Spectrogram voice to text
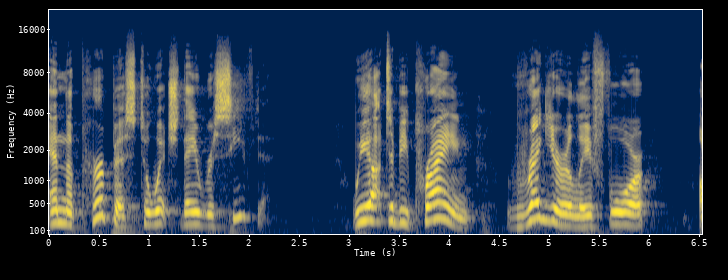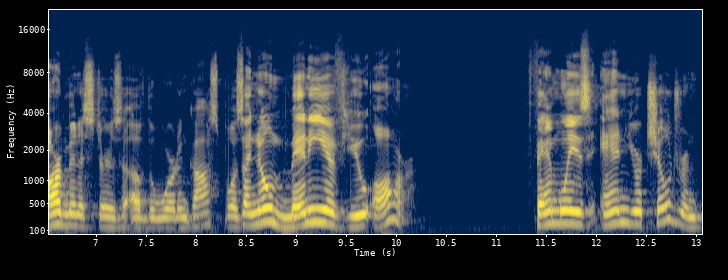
and the purpose to which they received it. We ought to be praying regularly for our ministers of the word and gospel, as I know many of you are families and your children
